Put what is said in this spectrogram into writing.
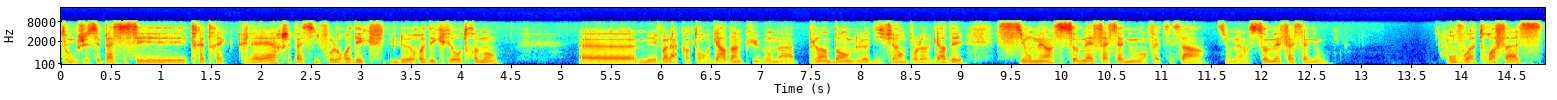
donc je ne sais pas si c'est très très clair, je ne sais pas s'il faut le, redécrire autrement. Euh, mais voilà, quand on regarde un cube, on a plein d'angles différents pour le regarder. Si on met un sommet face à nous, en fait, c'est ça. Hein, si on met un sommet face à nous, on voit trois faces.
